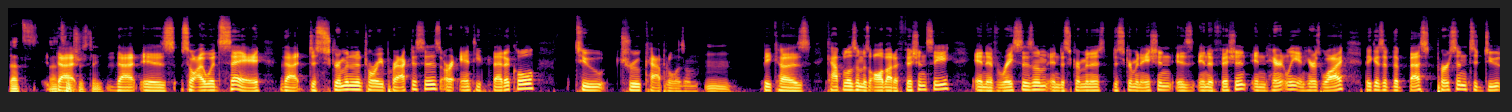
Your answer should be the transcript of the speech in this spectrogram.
That's that's that interesting. that is so. I would say that discriminatory practices are antithetical to true capitalism Mm. because capitalism is all about efficiency and if racism and discrimin- discrimination is inefficient inherently and here's why because if the best person to do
